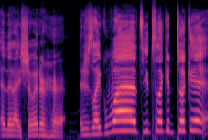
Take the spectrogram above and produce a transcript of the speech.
And then I show it to her, and she's like, "What? You fucking took it?"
